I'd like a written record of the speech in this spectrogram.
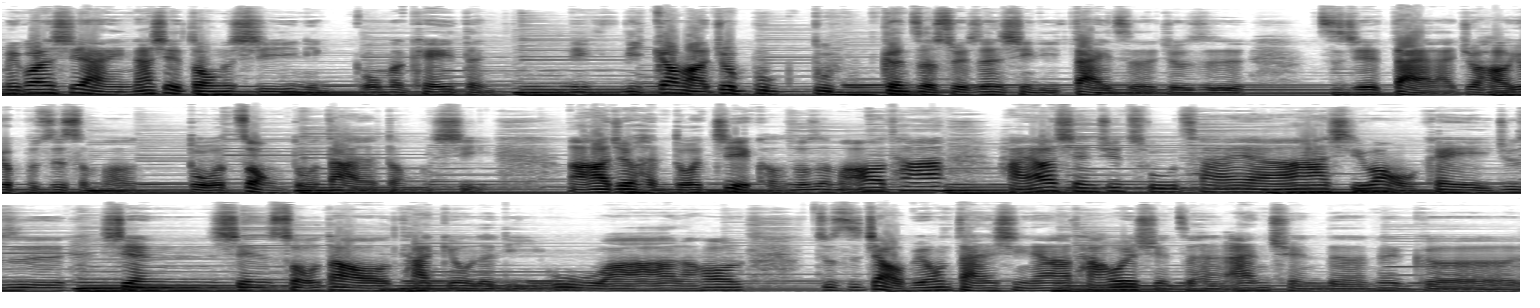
没关系啊，你那些东西你我们可以等你，你干嘛就不不跟着随身行李带着，就是直接带来就好，又不是什么多重多大的东西。然后他就很多借口说什么哦，他还要先去出差啊，希望我可以就是先先收到他给我的礼物啊，然后就是叫我不用担心啊，他会选择很安全的那个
